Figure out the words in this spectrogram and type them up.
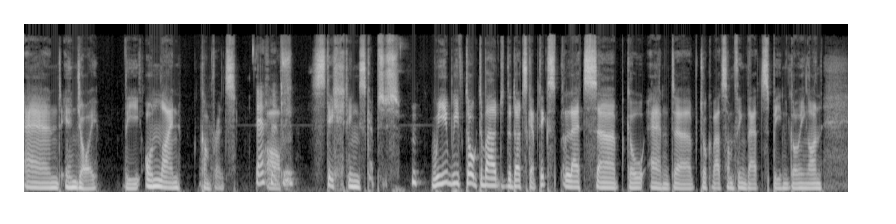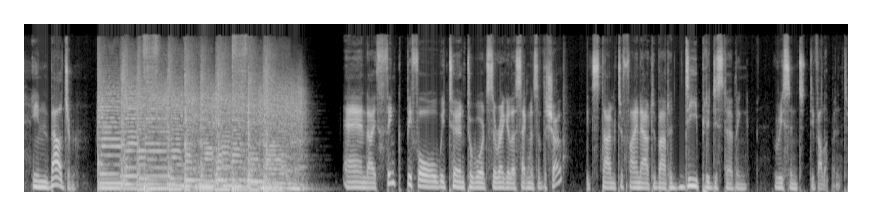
and enjoy the online conference. Definitely. Of Stichting Skepsis. we we've talked about the Dutch skeptics. Let's uh, go and uh, talk about something that's been going on in Belgium. And I think before we turn towards the regular segments of the show, it's time to find out about a deeply disturbing recent development.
